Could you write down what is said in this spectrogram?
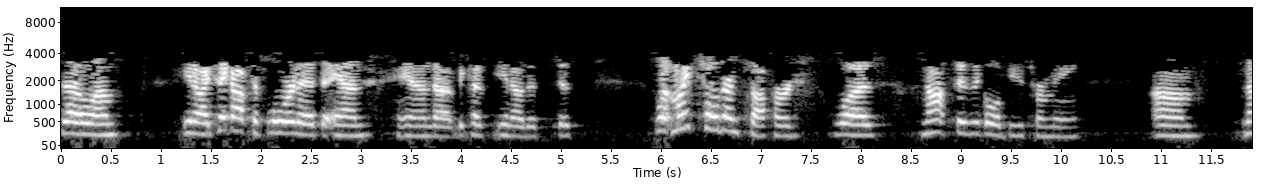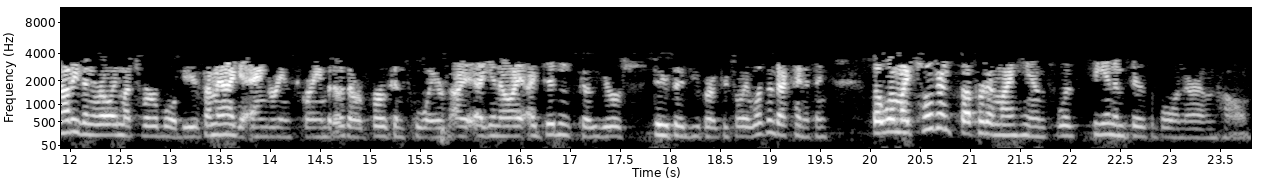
So, um, you know, I take off to Florida at the end and, uh, because, you know, this just, what my children suffered was not physical abuse from me. Um, not even really much verbal abuse. I mean, I get angry and scream, but it was over broken toys. I, I you know, I, I didn't go, you're stupid, you broke your toy. It wasn't that kind of thing. But what my children suffered at my hands was being invisible in their own home.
